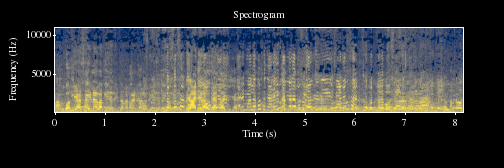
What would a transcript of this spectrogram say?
थांबा. या साईडला बाकी चला गाडी लावा. सरका, सरका. गाडी लावू द्या अरे मला बसू द्या ना इथं मला बसू द्या आणि तुम्ही मॅडमसाठी सोबत मला बसू द्या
